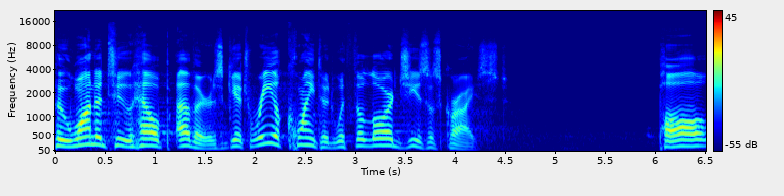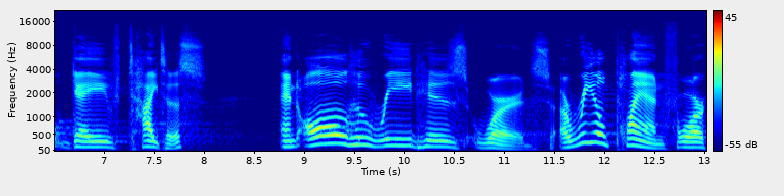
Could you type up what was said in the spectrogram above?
who wanted to help others get reacquainted with the Lord Jesus Christ. Paul gave Titus and all who read his words. A real plan for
